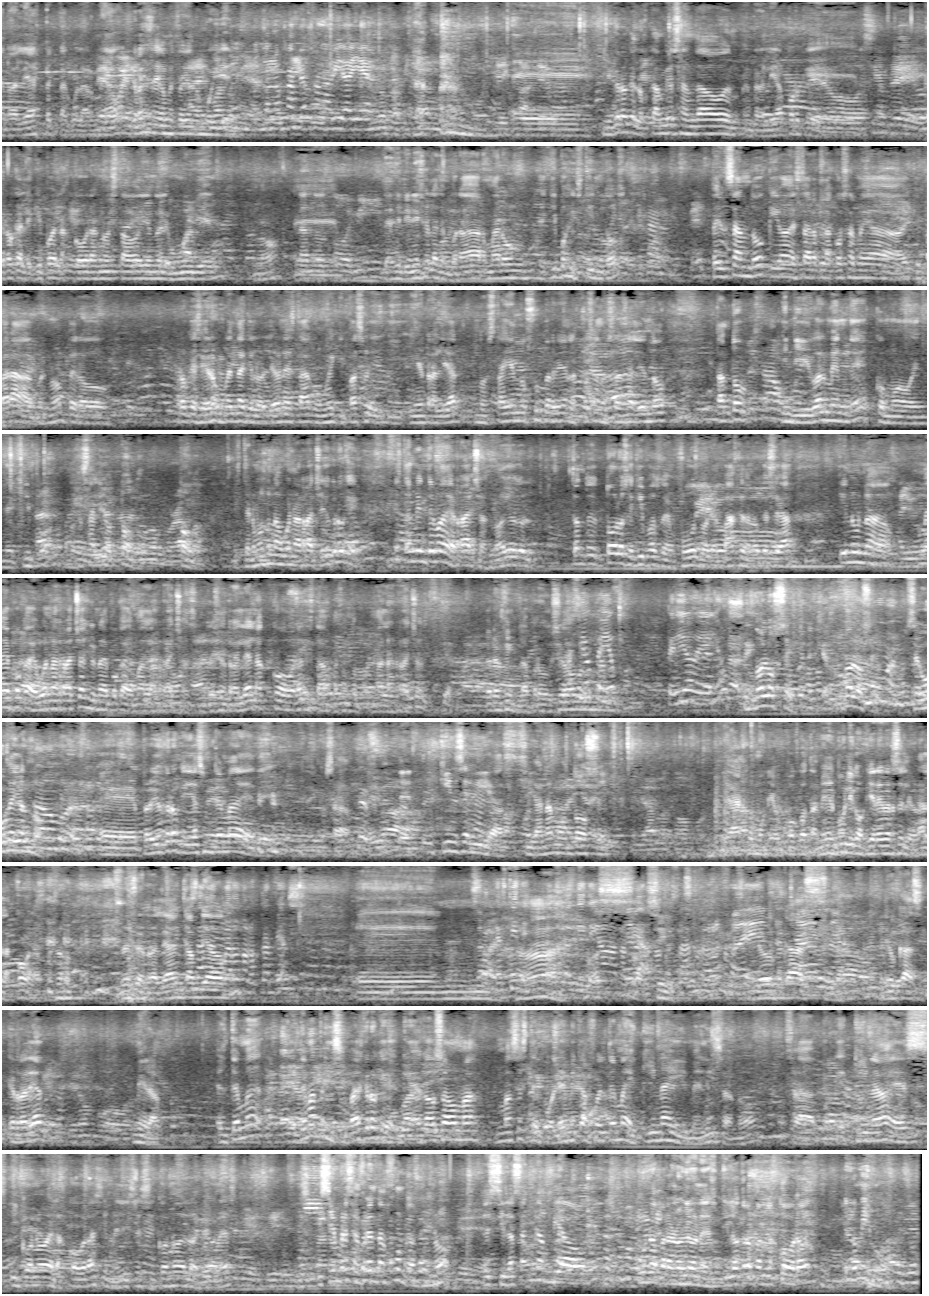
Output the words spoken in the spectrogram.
En realidad espectacular. Me- gracias a Dios me estoy yendo muy bien. Con los cambios han habido ayer. Eh, yo creo que los cambios se han dado en, en realidad porque creo que al equipo de las Cobras no ha estado yéndole muy bien. ¿no? Eh, desde el inicio de la temporada armaron equipos distintos pensando que iba a estar la cosa media equiparada, pues, ¿no? pero creo que se dieron cuenta que los Leones estaban con un equipazo y, y- y en realidad nos está yendo súper bien, las cosas nos están saliendo tanto individualmente como en equipo, nos ha salido todo, todo. Y tenemos una buena racha. Yo creo que es también tema de rachas, ¿no? Yo, tanto todos los equipos de fútbol, en básquet, lo que sea, tiene una, una época de buenas rachas y una época de malas rachas. Entonces en realidad las cobras estaban pasando por malas rachas. Pero en fin, la producción... ¿Ha sido pedido, pedido de ellos? No lo sé, no lo sé. Según ellos no. Eh, pero yo creo que ya es un tema de, de- sea, de 15 días. Si ganamos 12, ya es como que un poco también el público quiere ver celebrar la cobra. ¿no? Entonces en realidad han ¿Estás de cambiado. acuerdo con los cambios? Eh, ah, sí, yo casi, yo casi. En realidad, mira, el tema, el tema principal creo que, que ha causado más, más este, polémica fue el tema de Kina y Melissa, ¿no? O sea, porque Kina es icono de las cobras y Melissa es icono de los leones. Y, siempre se enfrentan juntas, ¿no? Si las han cambiado, una para los leones y la otra para las cobras, es lo mismo.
